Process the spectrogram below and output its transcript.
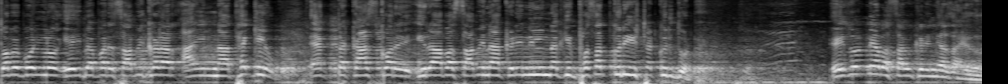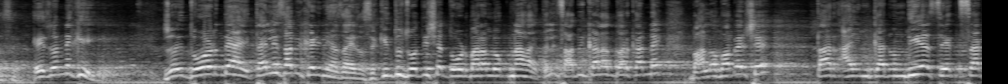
তবে বলল, এই ব্যাপারে চাবি কাড়ার আইন না থাকলেও একটা কাজ করে এরা আবার চাবি না কেড়ে নিলে নাকি ফসাদ করে, স্টার্ট করে দৌড়বে? এই জন্যে আবার চাবি কেড়ে নেওয়া যায় আছে। এই জন্যে কি? যদি দৌড় দেয়, তাইলে চাবি কেড়ে নেওয়া যায় আছে। কিন্তু যদি সে দৌড় মারা লোক না হয় তাহলে চাবি কাড়ার দরকার নেই। ভালোভাবে সে তার আইন কানুন দিয়ে চেক চাক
